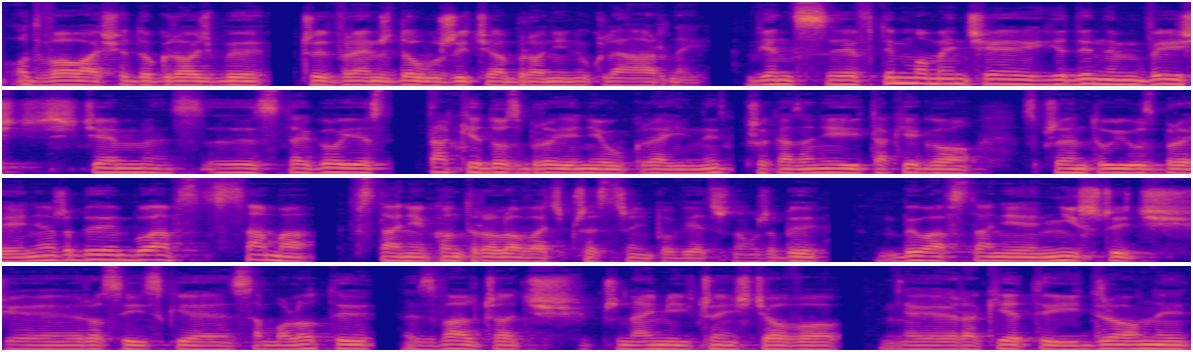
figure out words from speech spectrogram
odwoła się do groźby, czy wręcz do użycia broni nuklearnej. Więc w tym momencie jedynym wyjściem z, z tego jest takie dozbrojenie Ukrainy, przekazanie jej takiego sprzętu i uzbrojenia, żeby była sama w stanie kontrolować przestrzeń powietrzną, żeby była w stanie niszczyć e, rosyjskie samoloty, zwalczać przynajmniej częściowo e, rakiety i drony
